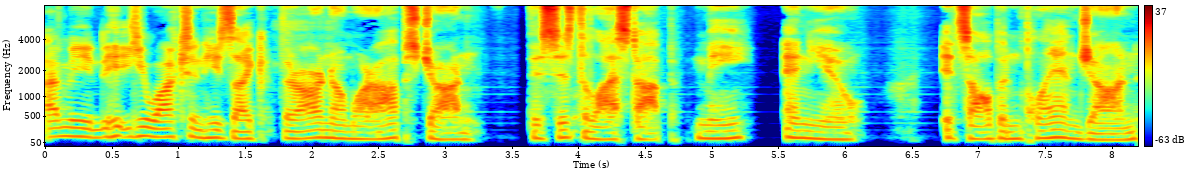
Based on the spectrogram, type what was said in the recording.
I mean, he, he walks in, he's like, "There are no more ops, John. This is the last op. Me and you." It's all been planned, John.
